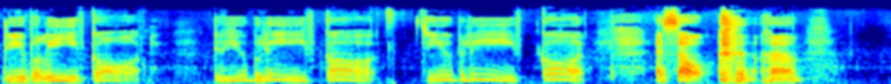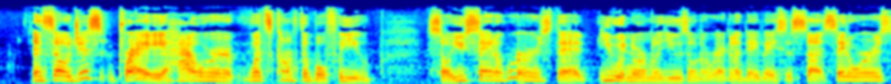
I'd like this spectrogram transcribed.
Do you believe God? Do you believe God? Do you believe God? And so, um, and so just pray however what's comfortable for you. So you say the words that you would normally use on a regular day basis. say the words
